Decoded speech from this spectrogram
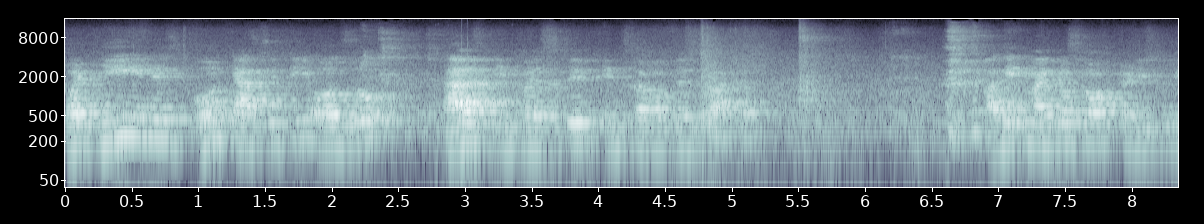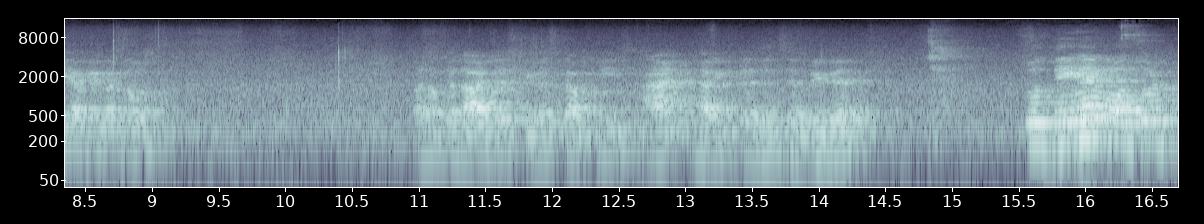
But he in his own capacity also has invested in some of the startups. Again, Microsoft traditionally everyone knows one of the largest US companies and having presence everywhere. So they have also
